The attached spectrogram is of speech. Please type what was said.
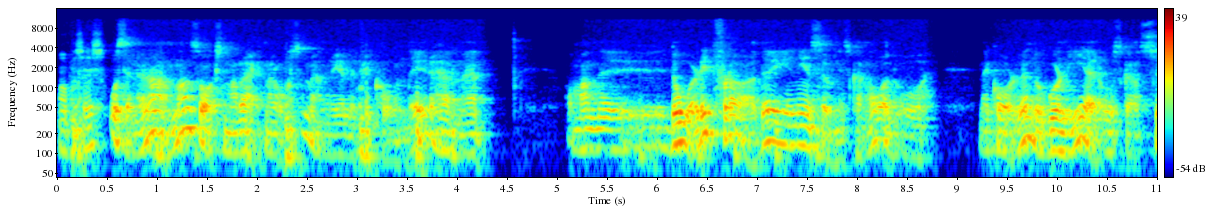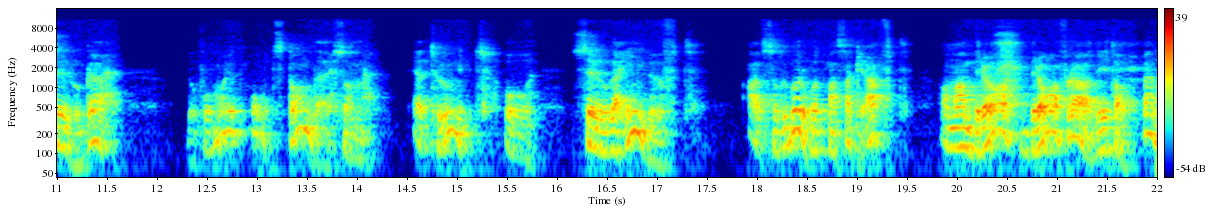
Ja, precis. Och sen en annan sak som man räknar också med när det gäller friktion. Det är ju det här med om man eh, dåligt flöde i en insugningskanal och när kolven då går ner och ska suga då får man ju ett motstånd där som är tungt och suga in luft. Alltså det går åt massa kraft. Om man har bra, flöde i toppen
